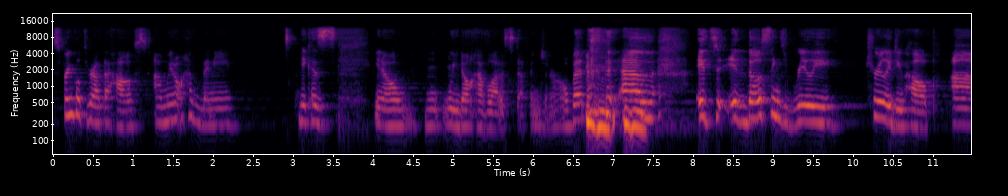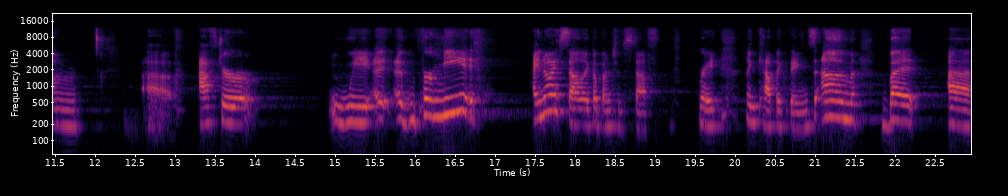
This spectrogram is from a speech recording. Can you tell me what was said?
sprinkled throughout the house. Um, we don't have many because, you know, we don't have a lot of stuff in general, but mm-hmm. um, it's it, those things really, truly do help. Um, uh, after we, uh, uh, for me, I know I sell like a bunch of stuff, right? Like Catholic things. Um, but uh,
